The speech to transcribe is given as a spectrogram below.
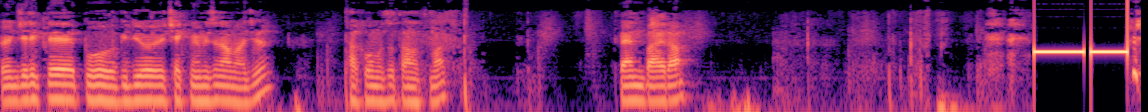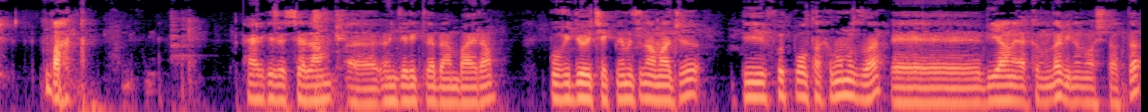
Öncelikle bu videoyu çekmemizin amacı takımımızı tanıtmak. Ben Bayram. Bak. Herkese selam. Ee, öncelikle ben Bayram. Bu videoyu çekmemizin amacı bir futbol takımımız var. Ee, Viyana yakınında, Wiener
